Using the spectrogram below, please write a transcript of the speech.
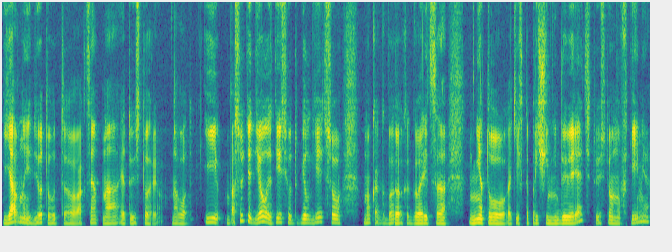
явно идет вот э, акцент на эту историю. Вот. И, по сути дела, здесь вот Билл Гейтсу, ну, как бы, как говорится, нету каких-то причин не доверять, то есть он в теме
